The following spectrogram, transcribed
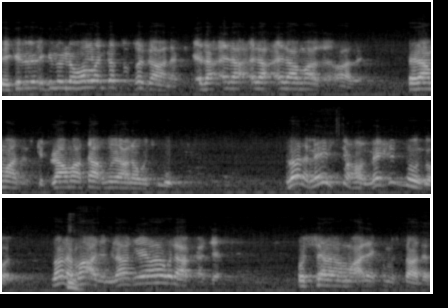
يقولوا يقولوا له والله انقص صدانك إلى إلى إلى إلى ما هذا إلى ما تسكت. لا ما تأخذوا أنا وتموت ذولا ما يستحون ما يخدمون ذول. ذولا ما عندهم لا غيره ولا خجل والسلام عليكم أستاذ.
